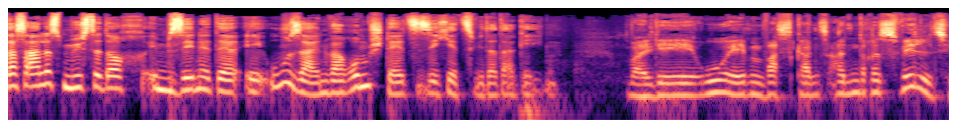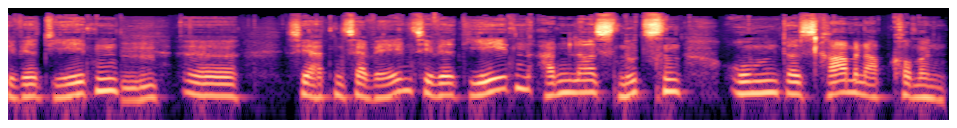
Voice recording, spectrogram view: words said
Das alles müsste doch im Sinne der EU sein. Warum stellt sie sich jetzt wieder dagegen? Weil die EU eben was ganz anderes will. Sie wird jeden, mhm. äh, Sie hatten es erwähnt, sie wird jeden Anlass nutzen, um das Rahmenabkommen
